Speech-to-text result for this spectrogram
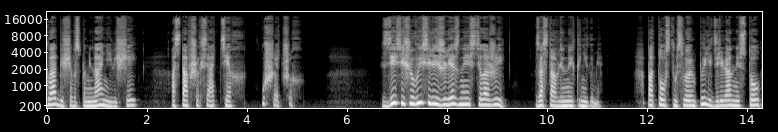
кладбище воспоминаний и вещей, оставшихся от тех, ушедших. Здесь еще высились железные стеллажи, заставленные книгами. Под толстым слоем пыли деревянный стол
